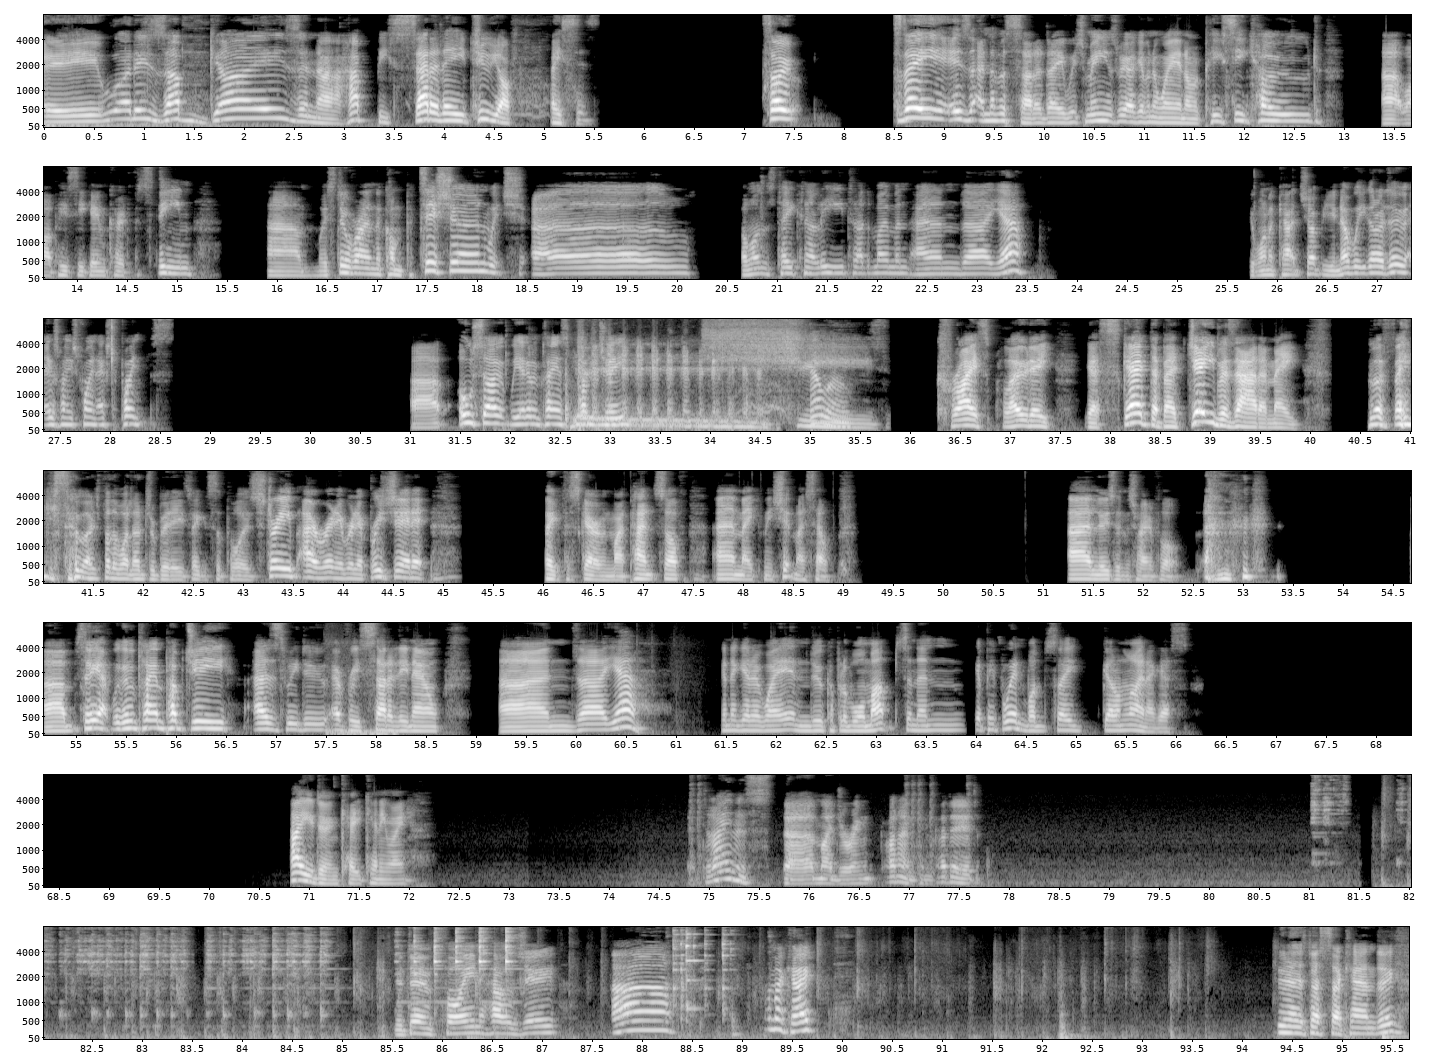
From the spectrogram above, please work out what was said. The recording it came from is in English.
Hey, what is up, guys? And a happy Saturday to your faces. So, today is another Saturday, which means we are giving away another PC code. Uh, well, PC game code for Steam. Um, we're still running the competition, which uh, someone's taking a lead at the moment, and uh, yeah. If you want to catch up, you know what you got to do. Exclamation point, extra points. Uh, also, we are going to be playing some PUBG. Hello. Jeez. Christ, Plody. You scared the bejeebers out of me. But thank you so much for the 100 biddies. Thank you for supporting the stream. I really, really appreciate it. Thank you for scaring my pants off and making me shit myself. And losing the train of thought. um, so yeah, we're going to be playing PUBG as we do every Saturday now. And uh, yeah, gonna get away and do a couple of warm ups and then get people in once they get online, I guess. How are you doing, Cake? Anyway, did I even stir my drink? I don't think I did. You're doing fine. How's you? Uh, I'm okay. Doing as best I can do.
